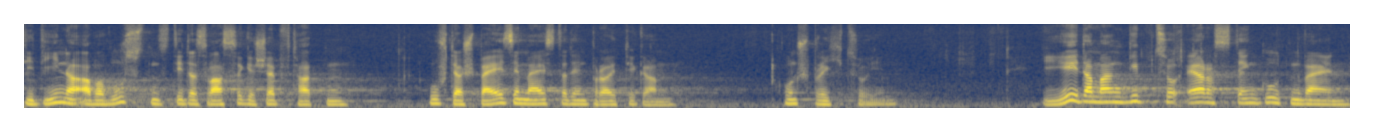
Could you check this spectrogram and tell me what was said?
die Diener aber wussten's, die das Wasser geschöpft hatten, ruft der Speisemeister den Bräutigam und spricht zu ihm. Jedermann gibt zuerst den guten Wein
